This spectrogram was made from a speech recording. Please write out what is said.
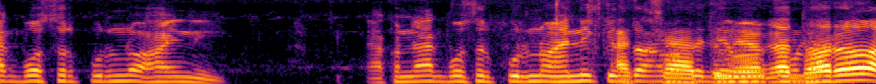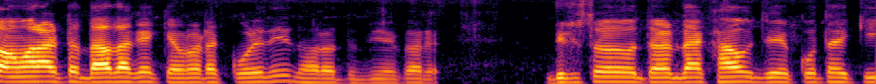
এক বছর পূর্ণ হয়নি। এখন এক বছর পূর্ণ হয়নি কিন্তু আচ্ছা ধরো আমার একটা দাদাকে ক্যামেরাটা করে দিই। ধরো তুমি এবার দৃশ্য দেখাও যে কোথায় কি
